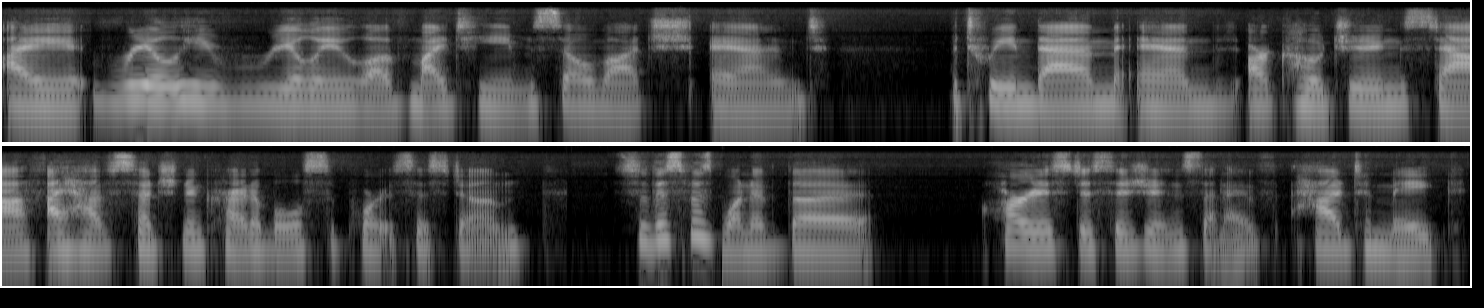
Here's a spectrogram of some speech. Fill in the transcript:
I really, really love my team so much. And between them and our coaching staff, I have such an incredible support system. So, this was one of the hardest decisions that I've had to make.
